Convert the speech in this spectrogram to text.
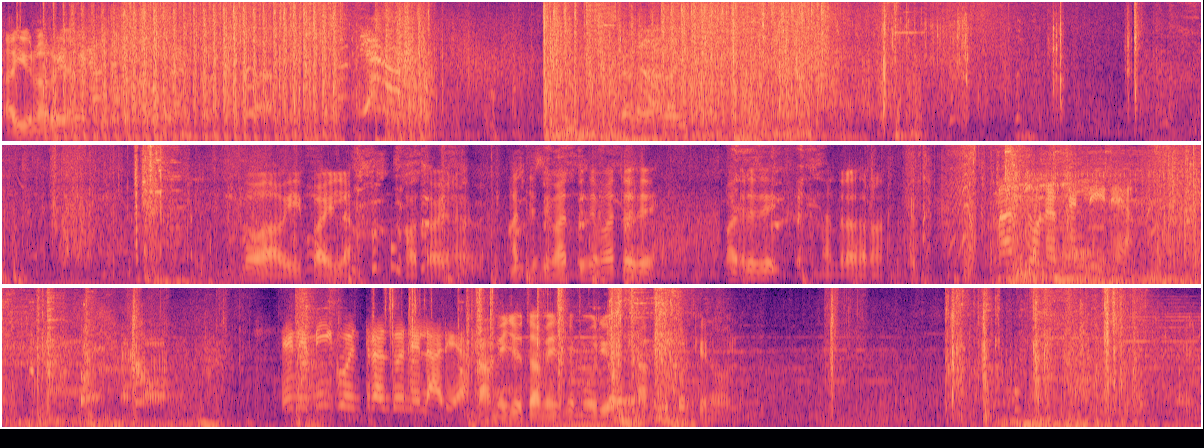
Hay uno arriba de No, David, paila. No, todavía no. Mátese, mátese, mátese. Mátese. Manda las armas. Más zonas en línea. Enemigo entrando en el área. Camello también se murió. Camello, ¿por qué no habla? Bueno.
